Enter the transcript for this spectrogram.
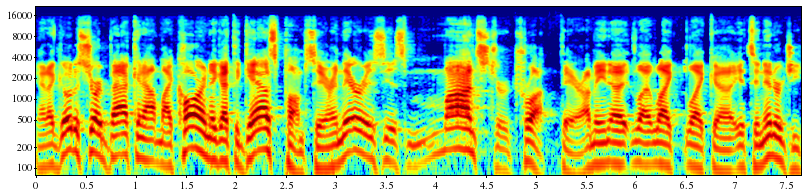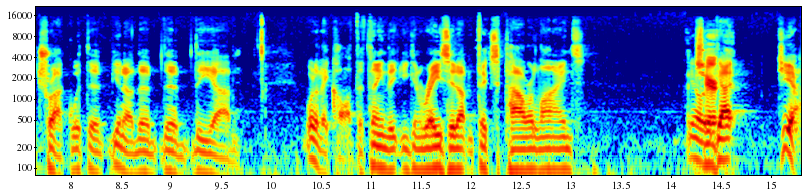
and I go to start backing out my car, and they got the gas pumps there, and there is this monster truck there. I mean, uh, like like like uh, it's an energy truck with the you know the the the um, what do they call it? The thing that you can raise it up and fix the power lines. You know, cher- the guy, yeah,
